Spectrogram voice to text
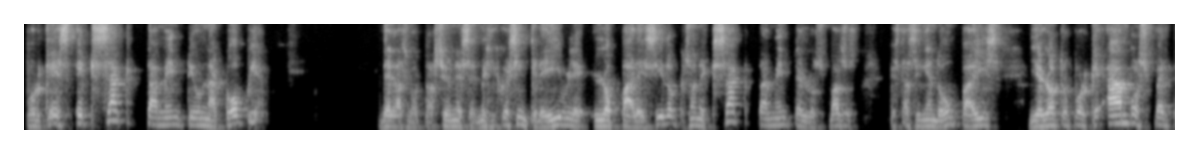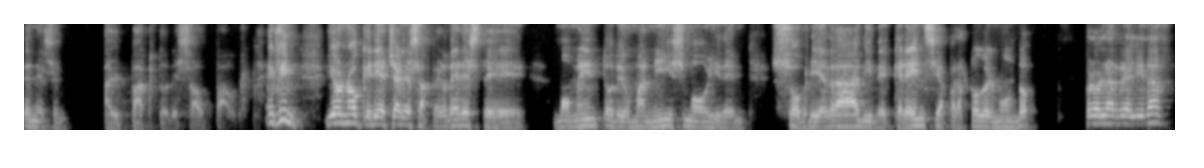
porque es exactamente una copia de las votaciones en México. Es increíble lo parecido que son exactamente los pasos que está siguiendo un país y el otro, porque ambos pertenecen al pacto de Sao Paulo. En fin, yo no quería echarles a perder este momento de humanismo y de sobriedad y de creencia para todo el mundo, pero la realidad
